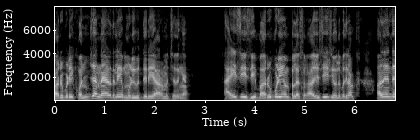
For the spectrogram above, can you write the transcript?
மறுபடியும் கொஞ்சம் நேரத்துலேயே முடிவு தெரிய ஆரம்பிச்சதுங்க. ஐசிசி மறுபடியும் ப்ளஸ் ஐசிசி வந்து பார்த்தீங்கன்னா அது இந்த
